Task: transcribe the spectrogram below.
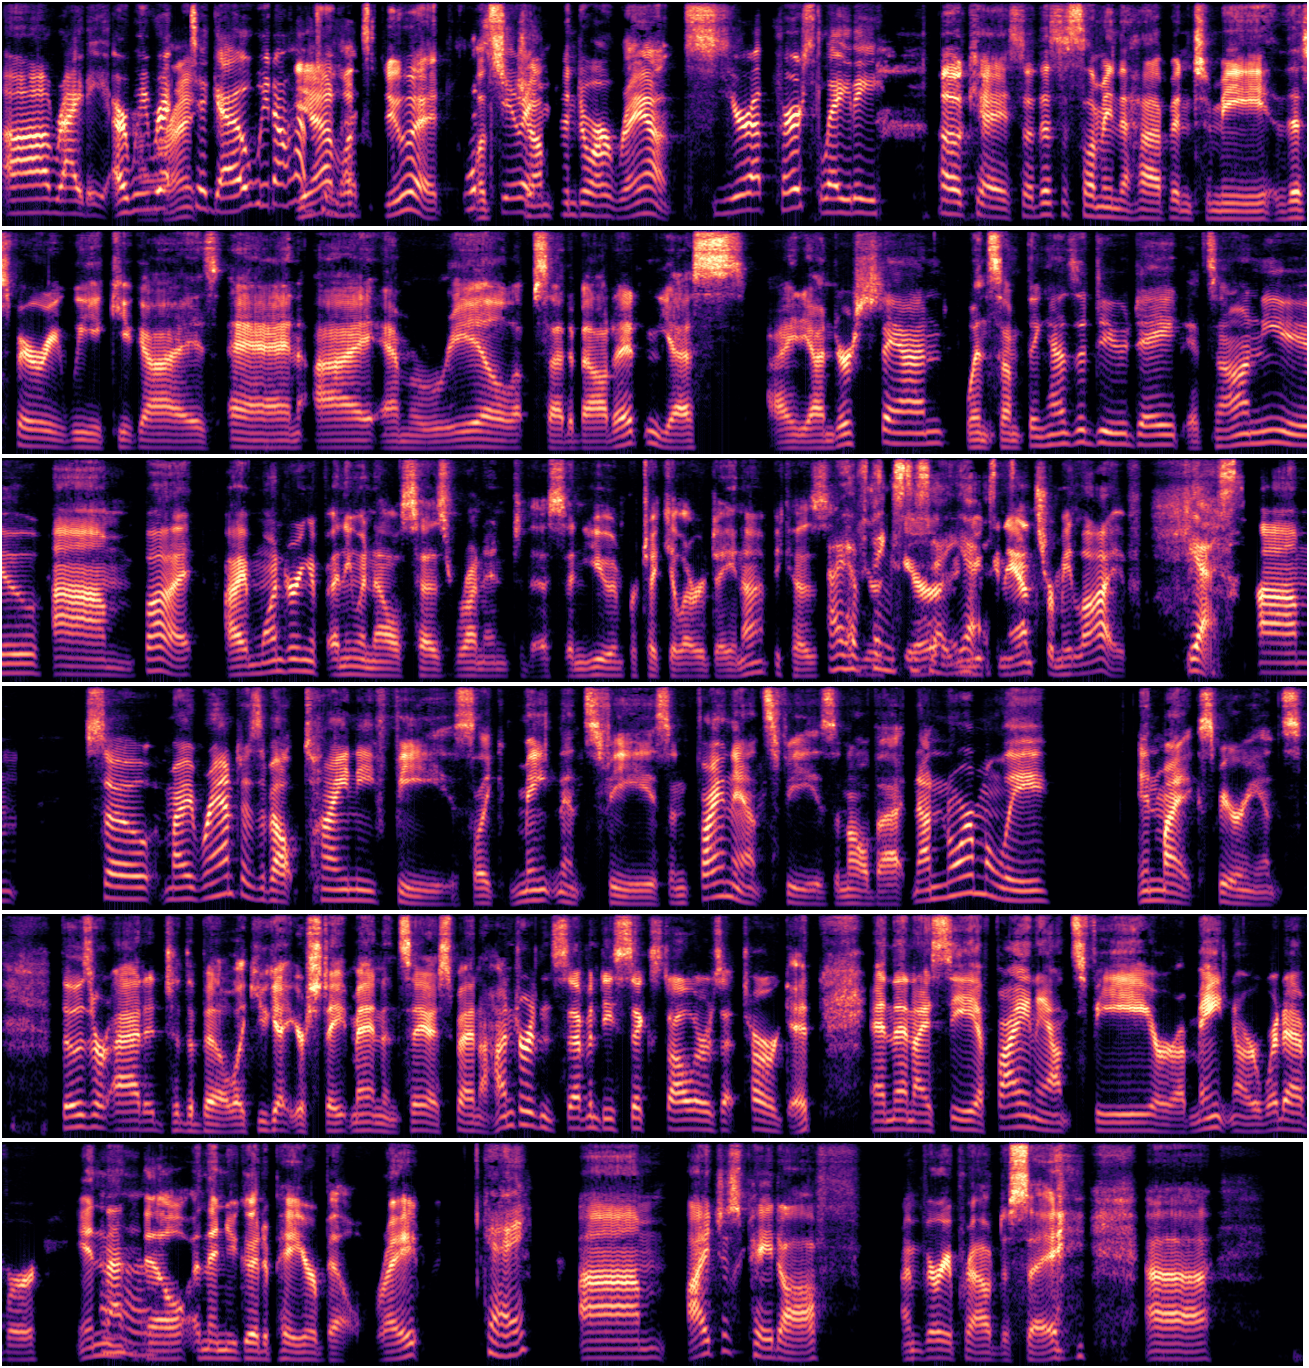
All righty. Are we All ready right. to go? We don't have Yeah, let's do it. Let's Let's, do it. jump into our rants. You're up first, lady. Okay, so this is something that happened to me this very week, you guys, and I am real upset about it. And yes, I understand when something has a due date, it's on you. Um, but I'm wondering if anyone else has run into this, and you in particular, Dana, because I have things to here say, yes. You can answer me live. Yes. Um, so my rant is about tiny fees, like maintenance fees and finance fees and all that. Now, normally, in my experience, those are added to the bill. Like you get your statement and say I spent $176 at Target, and then I see a finance fee or a maintenance or whatever in that Uh-huh. bill, and then you go to pay your bill, right? Okay. Um, I just paid off. I'm very proud to say, uh,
